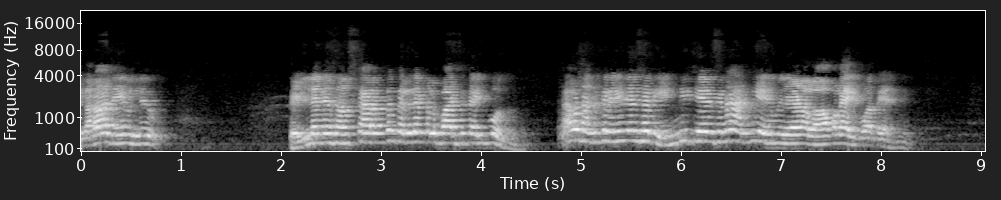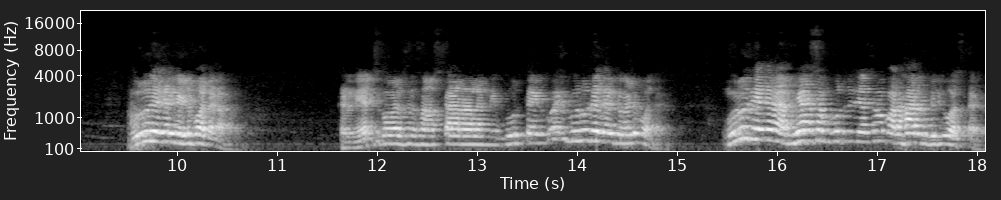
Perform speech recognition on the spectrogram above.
తర్వాత ఏమి లేవు. పెళ్ళనే అనే సంస్కారంతో తల్లిదండ్రుల బాధ్యత అయిపోతుంది. కాబట్టి అందుకని ఏం చేశారు? ఎన్ని చేసినా అన్ని ఎనిమిదేళ్ళ లోపలే అయిపోతాయి అన్ని. గురువు దగ్గరికి వెళ్ళిపోతాడు అప్పుడు. ఇక్కడ నేర్చుకోవాల్సిన సంస్కారాలన్నీ పూర్తి అయిపోయి గురువు దగ్గరికి వెళ్ళిపోతాడు. గురువు దగ్గర అభ్యాసం పూర్తి చేసుకుని పదహారు తిరిగి వస్తాడు.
